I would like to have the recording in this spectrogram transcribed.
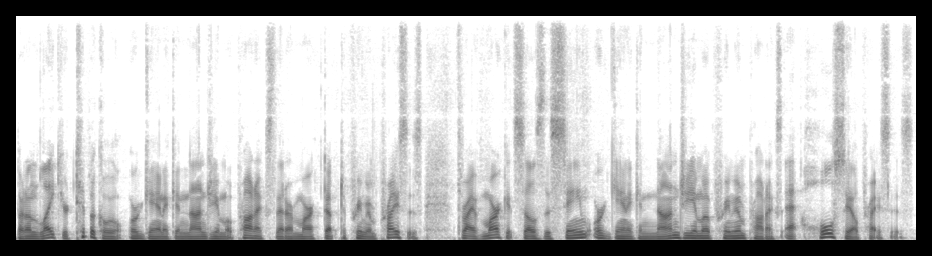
But unlike your typical organic and non GMO products that are marked up to premium prices, Thrive Market sells the same organic and non GMO premium products at wholesale prices.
